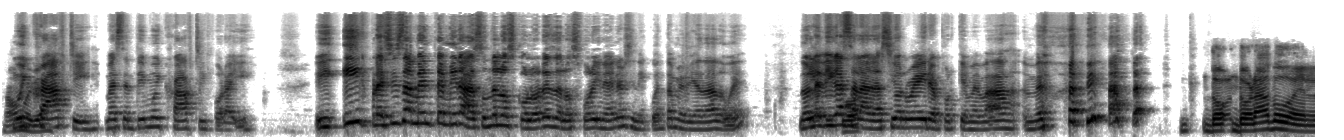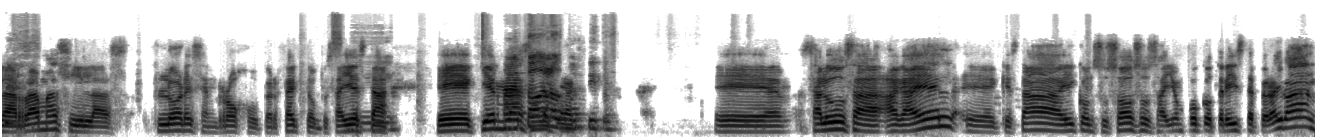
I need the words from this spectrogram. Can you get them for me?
muy, crafty, me sentí muy crafty por ahí. Y, y, precisamente, mira, son de los colores de los 49ers y ni cuenta me había dado, ¿eh? No le digas a la Nación Raider porque me va, me va a dorado en las ramas y las flores en rojo, perfecto, pues ahí está. Eh, ¿Quién más? Para todos los muertitos. Eh, saludos a, Gael, eh, que está ahí con sus osos, ahí un poco triste, pero ahí van,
